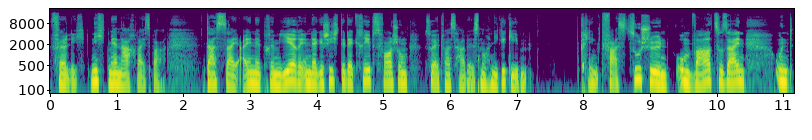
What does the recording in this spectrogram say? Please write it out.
Völlig, nicht mehr nachweisbar. Das sei eine Premiere in der Geschichte der Krebsforschung, so etwas habe es noch nie gegeben. Klingt fast zu schön, um wahr zu sein. Und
